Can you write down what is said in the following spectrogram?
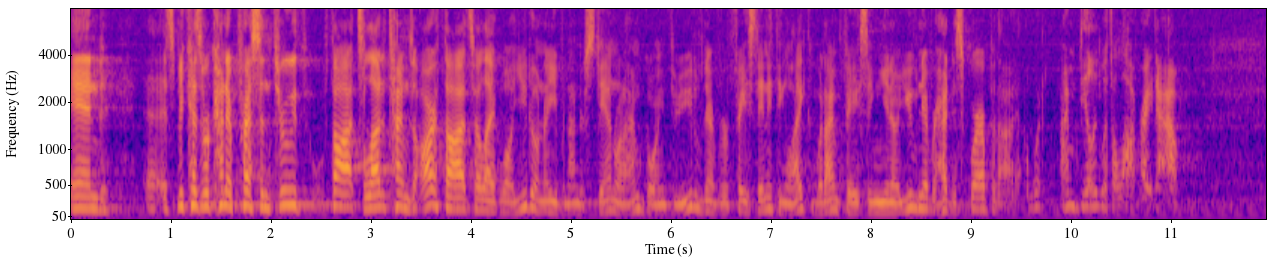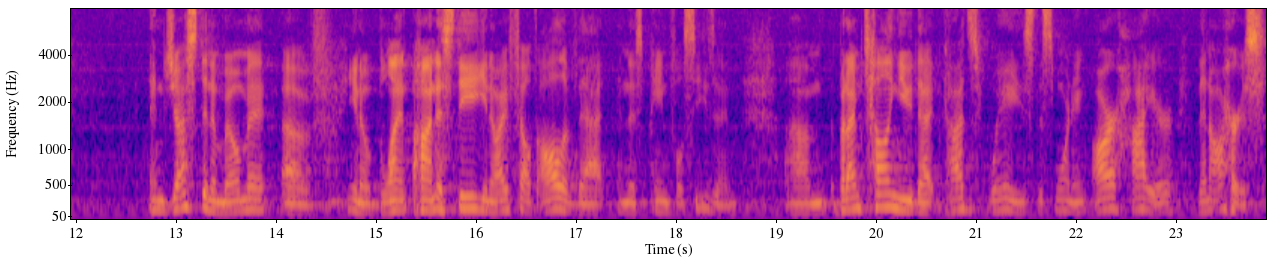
And Uh, it's because we're kind of pressing through thoughts. A lot of times our thoughts are like, well, you don't even understand what I'm going through. You've never faced anything like what I'm facing. You know, you've never had to square up with uh, what I'm dealing with a lot right now. And just in a moment of, you know, blunt honesty, you know, I felt all of that in this painful season. Um, but I'm telling you that God's ways this morning are higher than ours.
